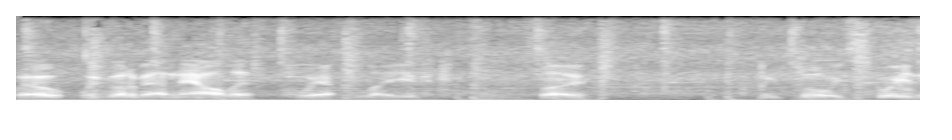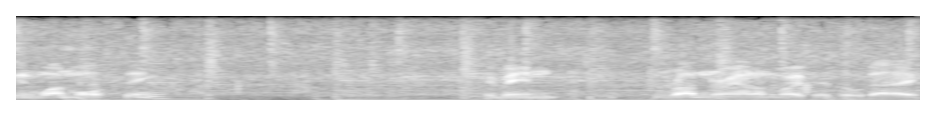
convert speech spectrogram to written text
Well, we've got about an hour left we have to leave. So we thought we'd squeeze in one more thing. We've been running around on the mopeds all day.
